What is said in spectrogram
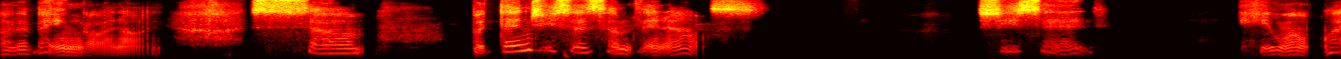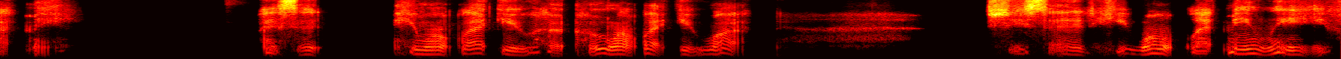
of the pain going on. So but then she says something else. She said he won't let me. I said he won't let you. Who, who won't let you what? She said he won't let me leave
